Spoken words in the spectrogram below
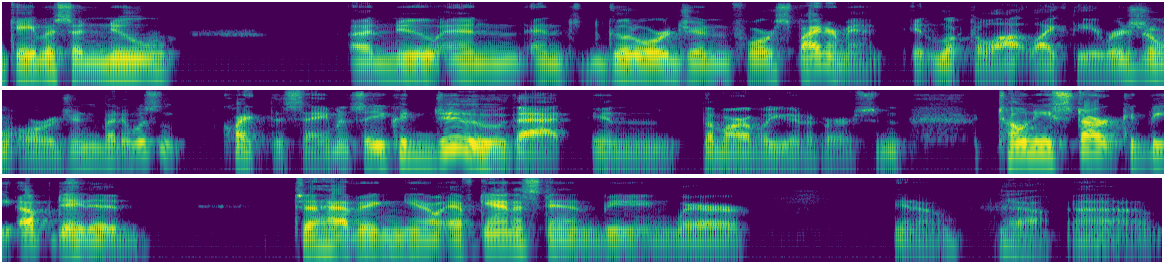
gave us a new a new and and good origin for spider-man it looked a lot like the original origin but it wasn't quite the same and so you could do that in the marvel universe and tony stark could be updated to having you know afghanistan being where you know Yeah. um,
